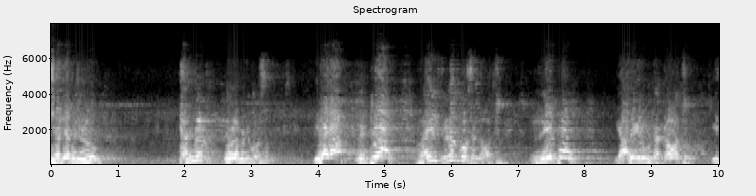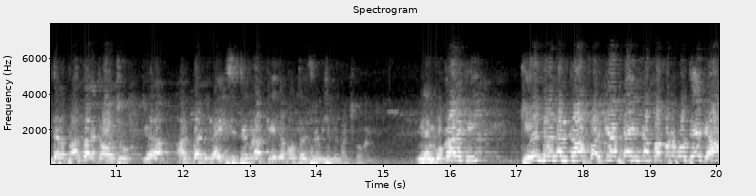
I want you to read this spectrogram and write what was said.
చర్య బిల్లులు టర్మినల్ డెవలప్మెంట్ కోసం. ఇవాళ మెట్రో రైలు తినడం కోసం కావచ్చు రేపు యాదగిరి గుట్టకు కావచ్చు ఇతర ప్రాంతాలకు కావచ్చు ఇలా అర్బన్ రైలు సిస్టమ్ కూడా కేంద్ర ప్రభుత్వం విషయం మర్చిపోకండి. వీళ్ళ ముఖాలకి కేంద్రం కనుక పర్ క్యాపిటా ఇన్కమ్ పంపకపోతే గ్రామ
